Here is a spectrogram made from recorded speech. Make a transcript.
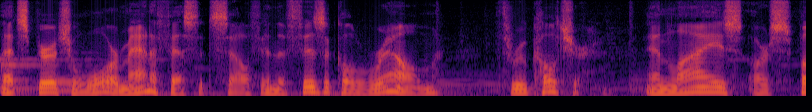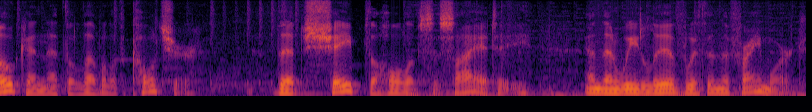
that spiritual war manifests itself in the physical realm through culture. And lies are spoken at the level of culture that shape the whole of society. And then we live within the framework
